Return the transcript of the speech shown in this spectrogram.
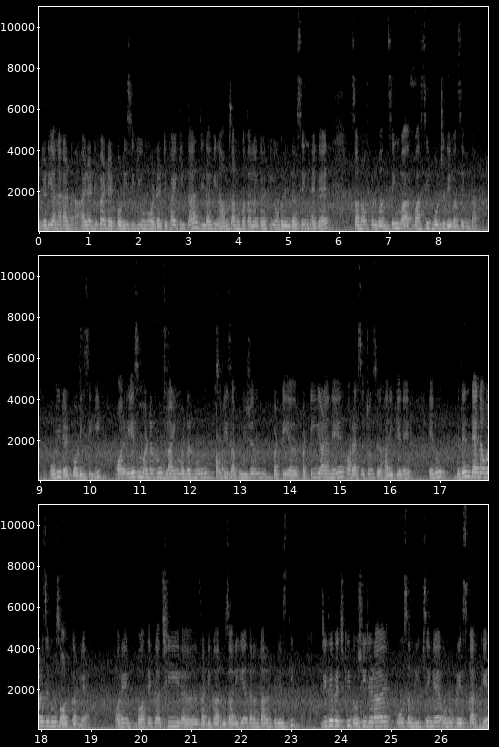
ਜਿਹੜੀ ਆਈਡੈਂਟੀਫਾਈਡ ਡੈਡ ਬੋਡੀ ਸੀਗੀ, ਉਹਨੂੰ ਆਈਡੈਂਟੀਫਾਈ ਕੀਤਾ, ਜਿਹਦਾ ਕਿ ਨਾਮ ਸਾਨੂੰ ਪਤਾ ਲੱਗਾ ਕਿ ਉਹ ਵਰਿੰਦਰ ਸਿੰਘ ਹੈਗਾ ਹੈ ਸਨ of ਕੁਲਵੰਤ ਸਿੰਘ, ਵਾ- ਵਾਸੀ ਬੁਰਜ ਦੇਵਾ ਸਿੰਘ ਦਾ। ਉਹਦੀ ਡੈਡ ਬੋਡੀ ਸੀਗੀ। ਔਰ ਇਸ ਮਰਡਰ ਨੂੰ ਬਲਾਈਂਡ ਮਰਡਰ ਨੂੰ city sub division Patti Patti ਵਾਲਿਆਂ ਨੇ ਔਰ ਐਸਐਚਓ ਹਰੀਕੇ ਨੇ ਇਹਨੂੰ ਵਿਦਿਨ 10 ਆਵਰਸ ਇਹਨੂੰ ਸੋਲਵ ਕਰ ਲਿਆ। ਔਰ ਇਹ ਬਹੁਤ ਇੱਕ ਅੱਛੀ ਸਾਡੀ ਕਾਰਗੁਜ਼ਾਰੀ ਹੈ ਤਰਨਤਾਰਨ ਪੁਲਿਸ ਦੀ। ਜਿਹਦੇ ਵਿੱਚ ਕੀ ਦੋਸ਼ੀ ਜਿਹੜਾ ਹੈ ਉਹ ਸੰਦੀਪ ਸਿੰਘ ਹੈ ਉਹਨੂੰ ਟ੍ਰੇਸ ਕਰਕੇ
